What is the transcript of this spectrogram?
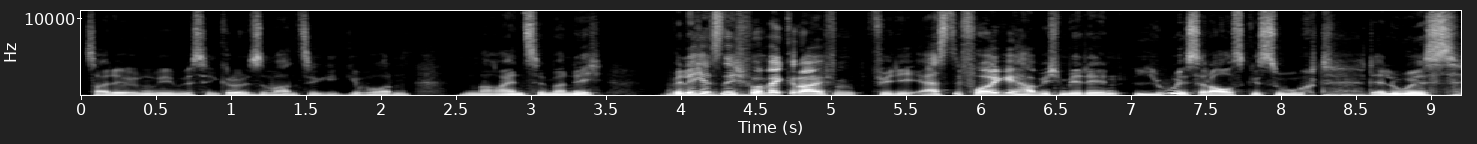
Seid ihr irgendwie ein bisschen größenwahnsinnig geworden? Nein, sind wir nicht. Will ich jetzt nicht vorweggreifen. Für die erste Folge habe ich mir den Louis rausgesucht. Der Louis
